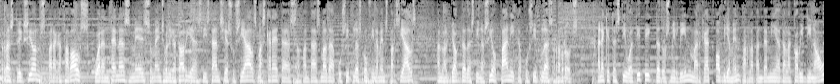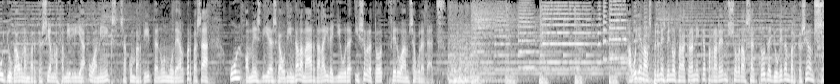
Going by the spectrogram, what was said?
Restriccions per agafar vols, quarantenes més o menys obligatòries, distàncies socials, mascaretes, el fantasma de possibles confinaments parcials en el lloc de destinació, pànic a possibles rebrots. En aquest estiu atípic de 2020, marcat òbviament per la pandèmia de la Covid-19, llogar una embarcació amb la família o amics s'ha convertit en un model per passar un o més dies gaudint de la mar, de l'aire lliure i, sobretot, fer-ho amb seguretat. Avui, en els primers minuts de la crònica, parlarem sobre el sector de lloguer d'embarcacions.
